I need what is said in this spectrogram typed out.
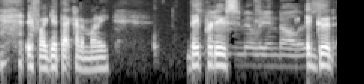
if I get that kind of money, they produce a good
